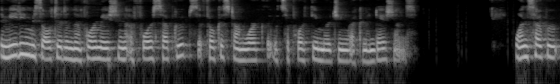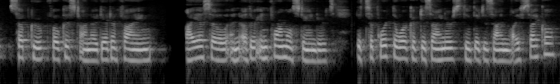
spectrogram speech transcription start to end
The meeting resulted in the formation of four subgroups that focused on work that would support the emerging recommendations. One subgroup, subgroup focused on identifying ISO and other informal standards that support the work of designers through the design lifecycle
